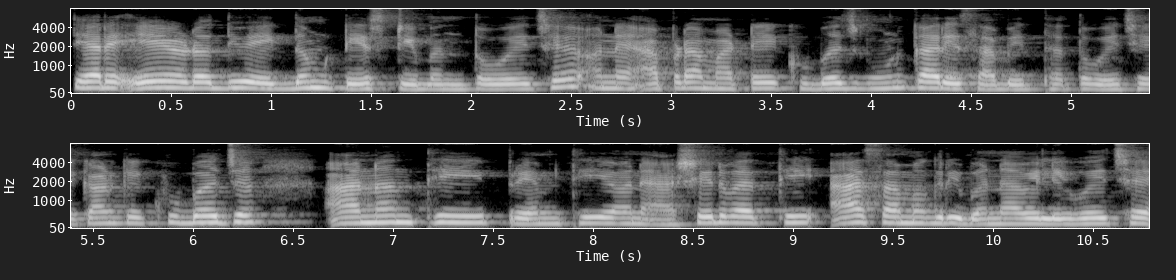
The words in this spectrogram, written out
ત્યારે એ અડદિયો એકદમ ટેસ્ટી બનતો હોય છે અને આપણા માટે ખૂબ જ ગુણકારી સાબિત થતો હોય છે. કારણ કે ખૂબ જ આનંદથી, પ્રેમથી અને આશીર્વાદથી આ સામગ્રી બનાવેલી હોય છે.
